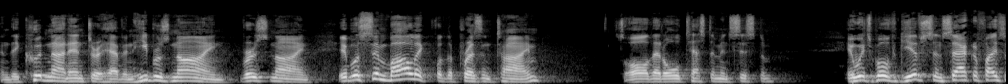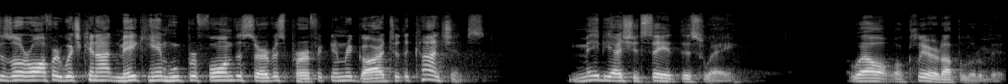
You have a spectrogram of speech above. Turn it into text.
and they could not enter heaven. Hebrews 9, verse 9. It was symbolic for the present time. It's all that Old Testament system in which both gifts and sacrifices are offered, which cannot make him who performed the service perfect in regard to the conscience. Maybe I should say it this way. Well, I'll clear it up a little bit.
